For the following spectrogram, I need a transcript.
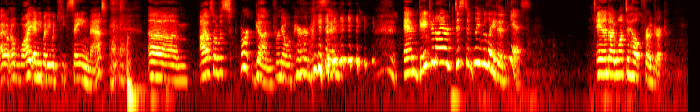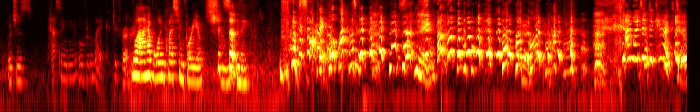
I don't know why anybody would keep saying that. Um, I also have a squirt gun for no apparent reason. and Gage and I are distantly related, Yes. and I want to help Frederick, which is passing over the mic to Frederick. well, I have one question for you. Sh- certainly. I'm sorry, what? Certainly. I went into character.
